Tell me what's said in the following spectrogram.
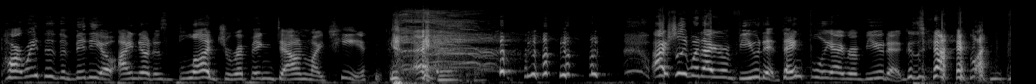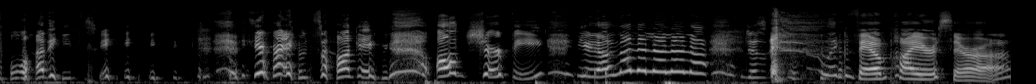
partway through the video, I noticed blood dripping down my teeth. Actually, when I reviewed it, thankfully I reviewed it because I'm like bloody teeth. Here I am talking all chirpy, you know, la la la la la. Just like vampire Sarah.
